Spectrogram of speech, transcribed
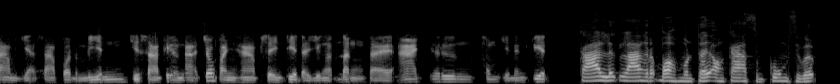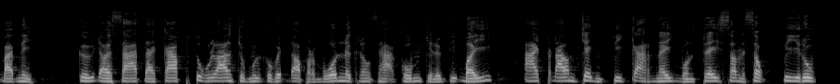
តាមរយៈសារព័ត៌មានជាសាធារណៈចុះបញ្ហាផ្សេងទៀតដែលយើងអត់ដឹងតែអាចរឿងធំជានឹងទៀតការលើកឡើងរបស់មន្ត្រីអង្គការសង្គមស៊ីវិលបែបនេះគឺដោយសារតែការផ្ទុះឡើងជំងឺ Covid-19 នៅក្នុងសហគមន៍ជាលើកទី3អាចផ្ដើមចេញពីករណីមន្ត្រីសន្តិសុខពីររូប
